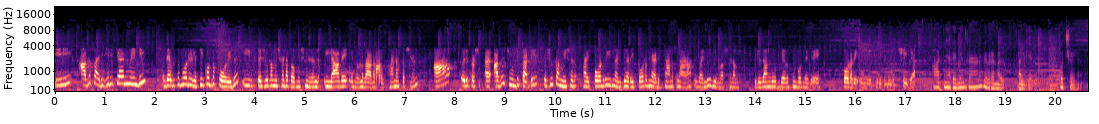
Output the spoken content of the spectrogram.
ഈ അത് പരിഹരിക്കാൻ വേണ്ടി ദേവസ്വം ബോർഡ് ഇളക്കിക്കൊണ്ട് പോയത് ഈ സ്പെഷ്യൽ കമ്മീഷണറുടെ പെർമിഷൻ ഇല്ലാതെ എന്നുള്ളതാണ് പ്രധാന പ്രശ്നം. ആ ഒരു പ്രശ്നം അത് ചൂണ്ടിക്കാട്ടി സ്പെഷ്യൽ കമ്മീഷൻ ഹൈക്കോടതിയിൽ നൽകിയ റിപ്പോർട്ടിന്റെ അടിസ്ഥാനത്തിലാണ് വലിയ വിമർശനം തിരുവിതാംകൂർ ദേവസ്വം ബോർഡിനെതിരെ കോടതി ഉന്നയിച്ചിരിക്കുന്നത്. ശ്രീജ. ആജ്ഞ രവീന്ദ്രനാണ് വിവരങ്ങൾ നൽകിയത്. കൊച്ചിയിൽ നിന്ന്.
